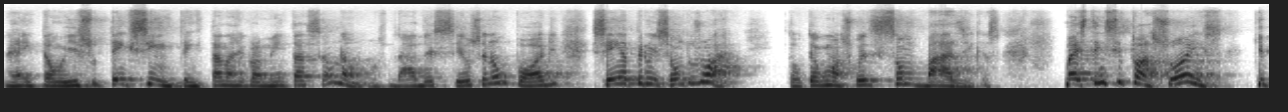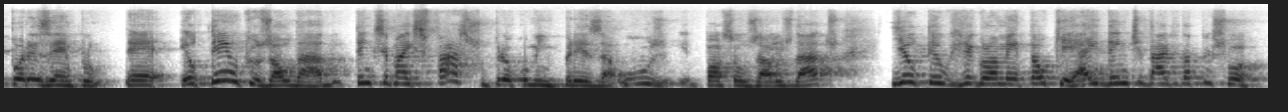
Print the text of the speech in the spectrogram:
Né? Então, isso tem sim, tem que estar na regulamentação, não. O dado é seu, você não pode sem a permissão do usuário. Então, tem algumas coisas que são básicas. Mas tem situações que, por exemplo, é, eu tenho que usar o dado, tem que ser mais fácil para eu, como empresa, use, possa usar os dados, e eu tenho que regulamentar o quê? A identidade da pessoa.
